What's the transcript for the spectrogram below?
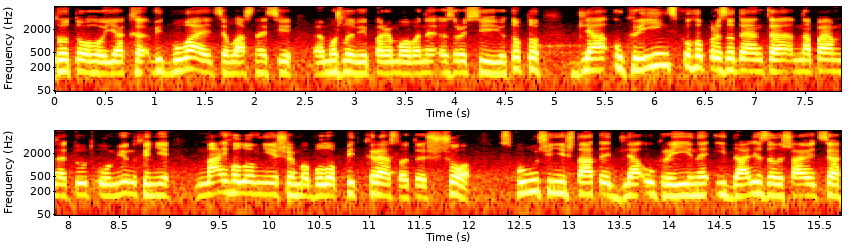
до того, як відбуваються власне ці е, можливі перемовини з Росією. Тобто для українського президента, напевне, тут у Мюнхені найголовнішим було підкреслити, що Сполучені Штати для України і далі залишаються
